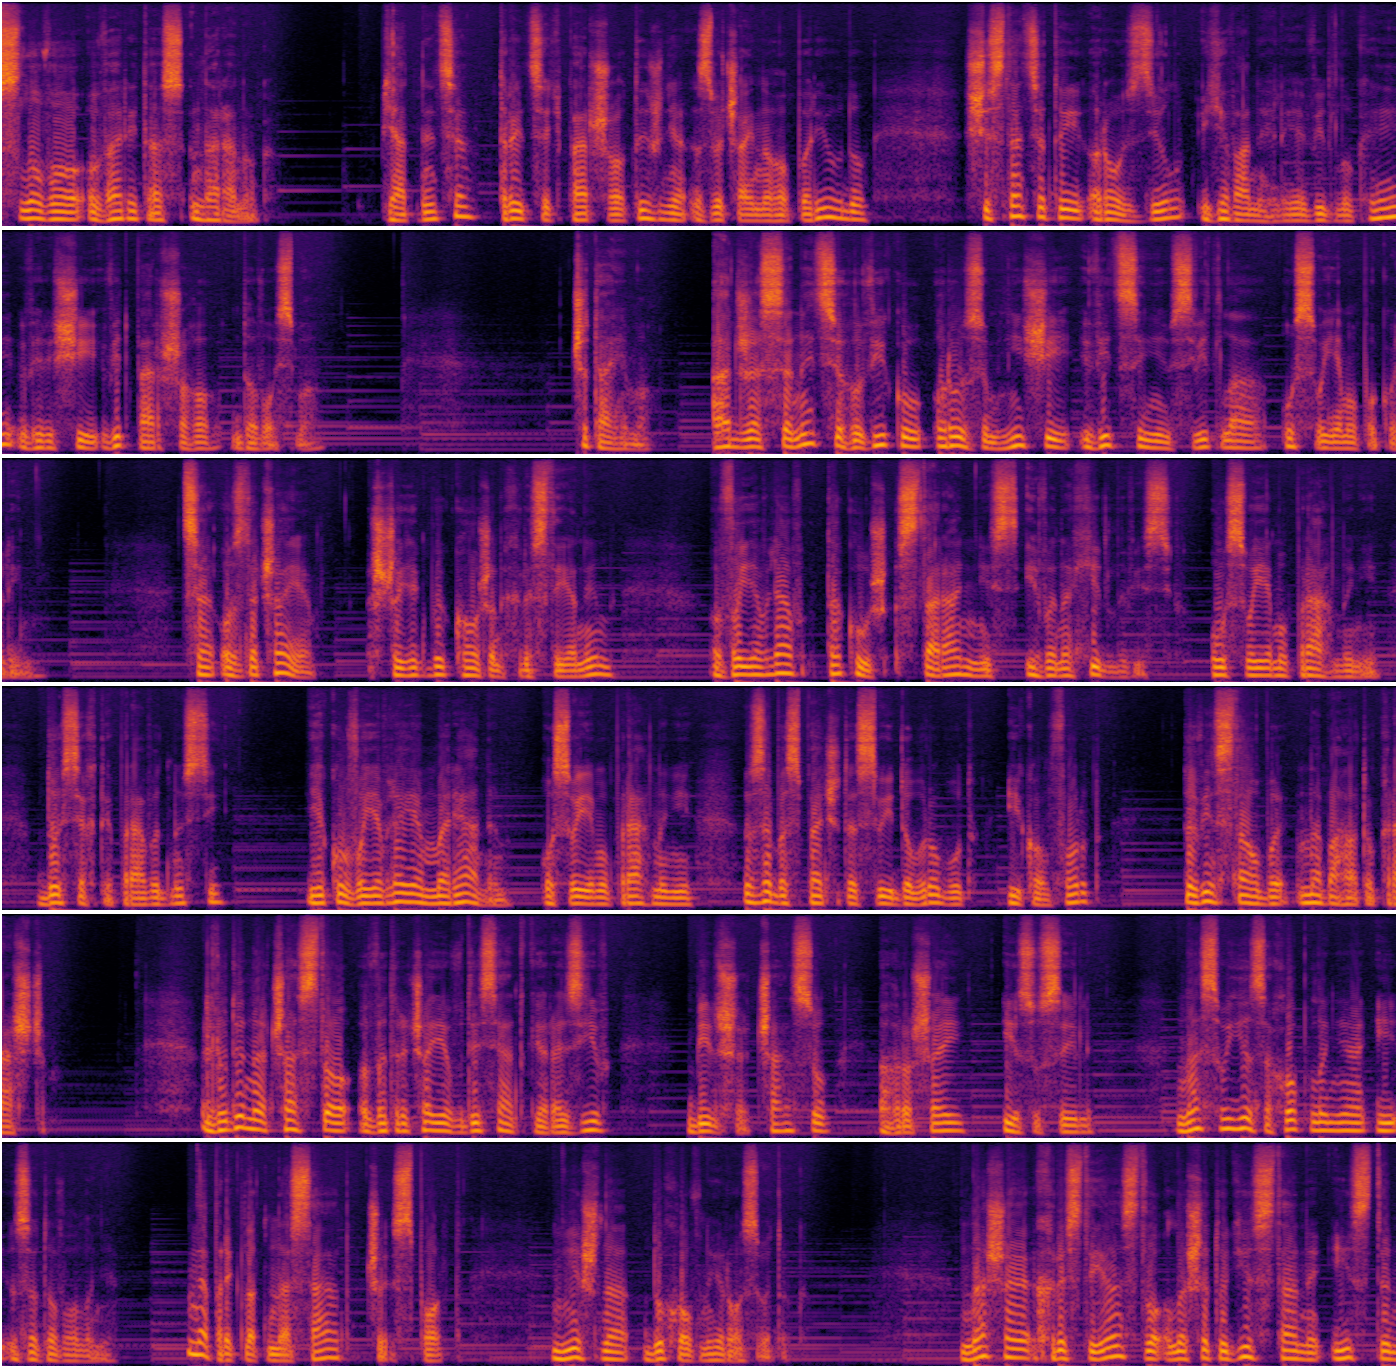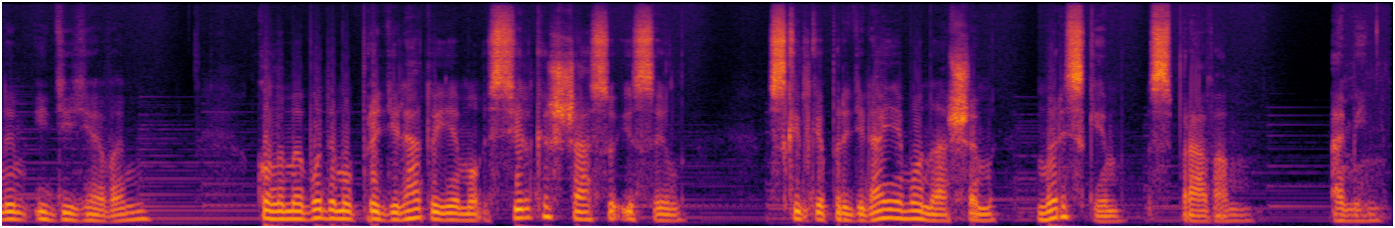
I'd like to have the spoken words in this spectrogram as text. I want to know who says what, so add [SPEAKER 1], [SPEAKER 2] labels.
[SPEAKER 1] Слово Верітас на ранок. П'ятниця 31-го тижня звичайного періоду, 16 розділ Євангелія від Луки, вірші від 1 до 8. Читаємо. Адже сини цього віку розумніші від синів світла у своєму поколінні. Це означає, що якби кожен християнин виявляв таку ж старанність і винахідливість у своєму прагненні досягти праведності, яку виявляє мирянин у своєму прагненні забезпечити свій добробут і комфорт, то він став би набагато кращим. Людина часто витрачає в десятки разів більше часу, грошей і зусиль на свої захоплення і задоволення, наприклад, на сад чи спорт, ніж на духовний розвиток. Наше християнство лише тоді стане істинним і дієвим, коли ми будемо приділяти йому стільки ж часу і сил, скільки приділяємо нашим мирським справам. Амінь.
